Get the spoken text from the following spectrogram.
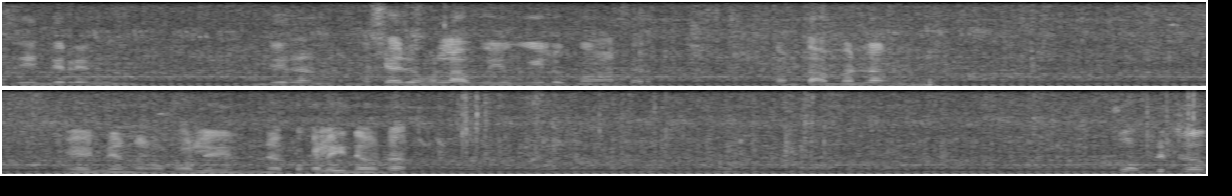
Kasi hindi rin hindi rin masyadong malabo yung ilog mga under tamtaman lang ngayon yan, napakalinaw, napakalinaw na. So update, na,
